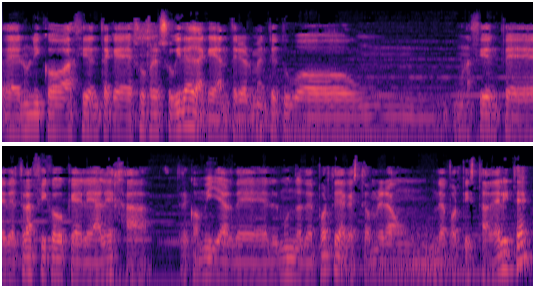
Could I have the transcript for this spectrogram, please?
el único accidente que sufre en su vida, ya que anteriormente tuvo un, un accidente de tráfico que le aleja, entre comillas, del mundo del deporte, ya que este hombre era un deportista de élite.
